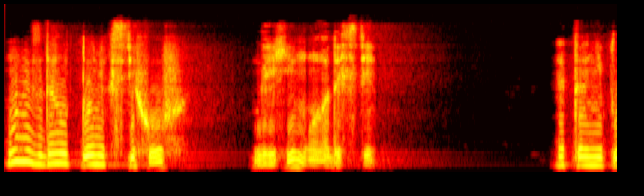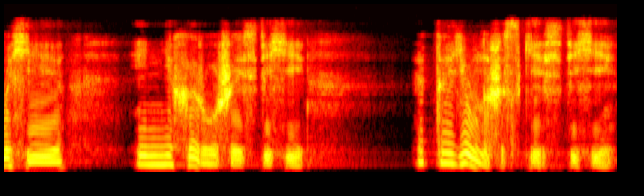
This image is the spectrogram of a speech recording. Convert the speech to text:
Он издал томик стихов «Грехи молодости». Это неплохие и нехорошие стихи. Это юношеские стихи,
